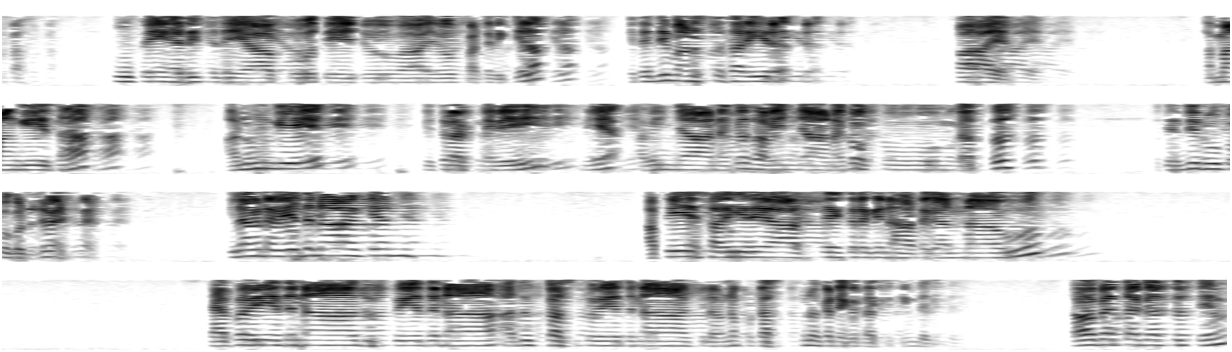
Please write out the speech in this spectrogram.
රූපයෙන් හැදිච්ච දේ ආපෝ, තේජෝ, වායෝ, පඨවි කියලා. එතෙන්දී මනුස්ස ශරීර කාය. තමන්ගේ සහ අනුන්ගේ විතරක් නෙවෙයි මේ අවිඥානික සවිඥානික ඔක්කොම ගත්තොත් එතෙන්දී රූප කොටට වැටෙනවා. ඊළඟට වේදනාව කියන්නේ අපේ ශරීරය ආශ්‍රය කරගෙන හටගන්නා වූ සැප වේදනා, දුක් වේදනා, අදුක්ඛ සුඛ වේදනා කියලා වුණ කොටස් තුනකට එක පැත්තකින් බෙදෙනවා. තව පැත්තක් ගත්තොත් එහෙම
